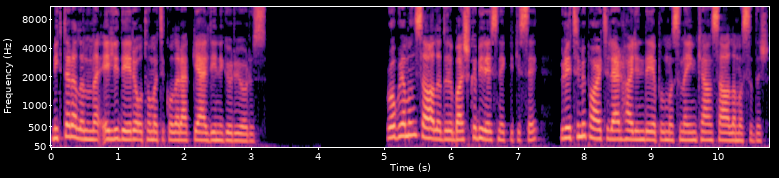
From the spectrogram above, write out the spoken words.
miktar alanına 50 değeri otomatik olarak geldiğini görüyoruz. Programın sağladığı başka bir esneklik ise üretimi partiler halinde yapılmasına imkan sağlamasıdır.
